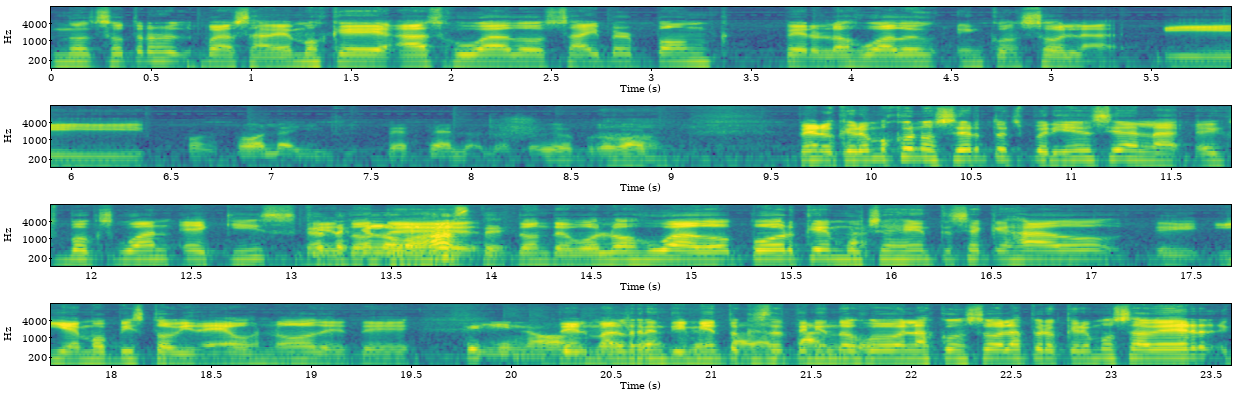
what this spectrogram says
nosotros, bueno, sabemos que has jugado Cyberpunk, pero lo has jugado en, en consola. Y... Consola y PC lo, lo he podido probar. Pero queremos conocer tu experiencia en la Xbox One X, que Desde es que lo donde, bajaste. donde vos lo has jugado, porque mucha gente se ha quejado y, y hemos visto videos, ¿no? De, de- Sí, no. del mal rendimiento que está teniendo el juego en las consolas, pero queremos saber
